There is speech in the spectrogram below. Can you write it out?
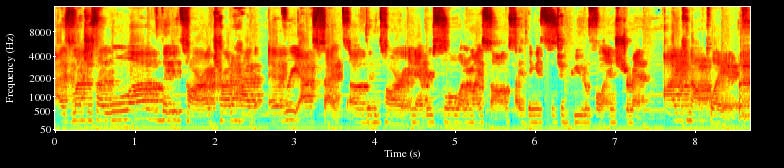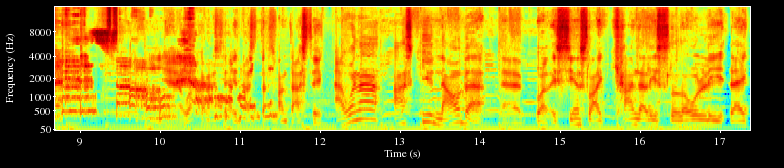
As much as I love the guitar, I try to have every aspect of the guitar in every single one of my songs. I think it's such a beautiful instrument. I cannot play it. so. Yeah, what can I say? That's, that's fantastic. I want to ask you now that, uh, well, it seems like Canada is slowly like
